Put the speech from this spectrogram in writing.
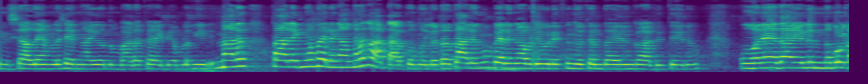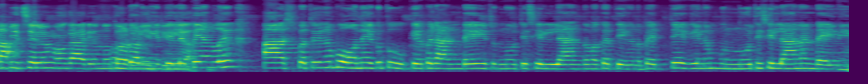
ഇൻഷാല്ല നമ്മൾ ചെങ്ങായി ഒന്നും പാടൊക്കെ ആയിട്ട് നമ്മൾ വീട് എന്നാലും തലങ്ങും വിലങ്ങ അങ്ങനെ കാട്ടാക്കൊന്നുമില്ല കേട്ടോ തലങ്ങും വിലങ്ങ അവിടെ ഇവിടെയൊക്കെ നിങ്ങൾക്ക് എന്തായാലും കാട്ടിത്തേനും ഓനേതായാലും ഇന്ന് പൊളിപ്പിച്ചാലും കുളിപ്പിച്ചലും കാര്യമൊന്നും തുടങ്ങിയിട്ടില്ല. ഇപ്പൊ ഞങ്ങൾ ആശുപത്രിയിൽ പോകുന്നേക്ക് തൂക്കിയപ്പോ രണ്ടേ ഇരുന്നൂറ്റി ചില്ലാനൊക്കെ എത്തിക്കണം ഇപ്പൊ എത്തേക്കിനും മുന്നൂറ്റി ചില്ലാനുണ്ടായിന്.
